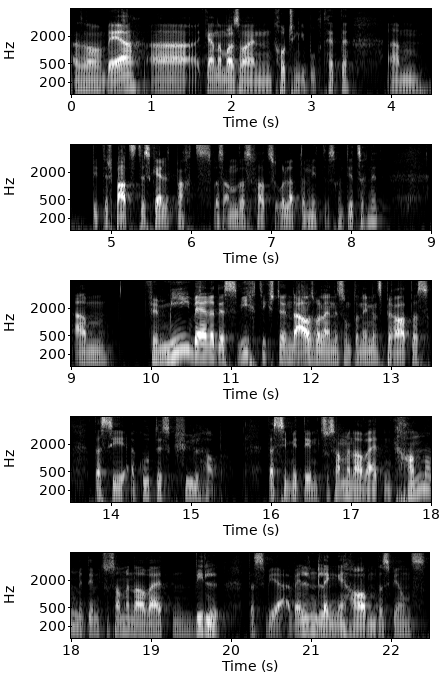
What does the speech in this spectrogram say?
Also wer äh, gerne mal so ein Coaching gebucht hätte, ähm, bitte spart das Geld, macht was anderes, fahrt zu Urlaub damit, das rentiert sich nicht. Ähm, für mich wäre das Wichtigste in der Auswahl eines Unternehmensberaters, dass sie ein gutes Gefühl haben, dass sie mit dem zusammenarbeiten kann und mit dem zusammenarbeiten will, dass wir eine Wellenlänge haben, dass wir uns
